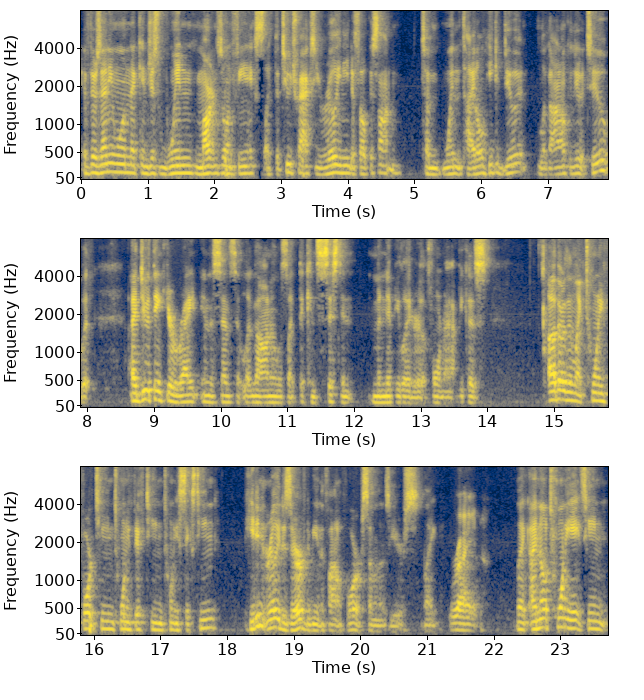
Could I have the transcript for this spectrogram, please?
if there's anyone that can just win Martinsville and Phoenix, like the two tracks you really need to focus on to win the title, he could do it. Logano could do it too. But I do think you're right in the sense that Logano was like the consistent manipulator of the format because other than like 2014, 2015, 2016, he didn't really deserve to be in the final four of some of those years. Like, right. Like I know 2018,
